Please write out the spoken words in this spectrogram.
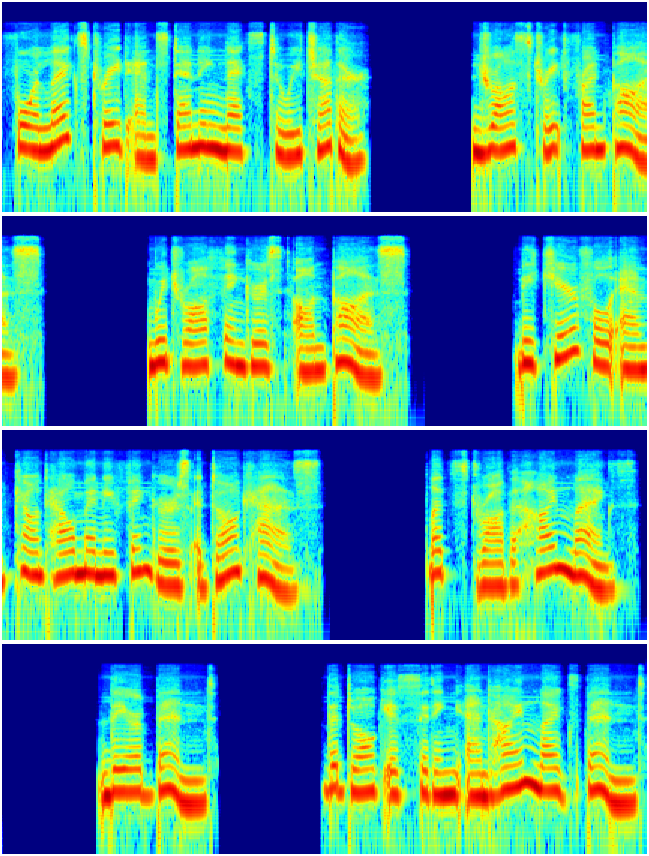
Four legs straight and standing next to each other. Draw straight front paws. We draw fingers on paws. Be careful and count how many fingers a dog has. Let's draw the hind legs. They are bent. The dog is sitting and hind legs bend.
